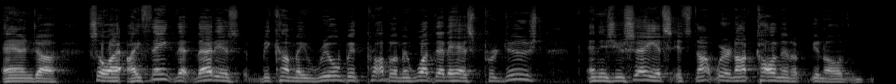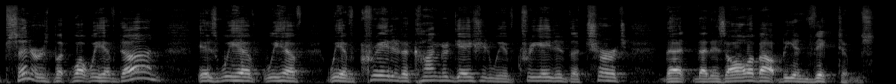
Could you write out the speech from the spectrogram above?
And uh, so I, I, think that that has become a real big problem. And what that has produced, and as you say, it's, it's not, we're not calling it, a, you know, sinners, but what we have done is we have, we have, we have created a congregation, we have created the church that, that is all about being victims.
